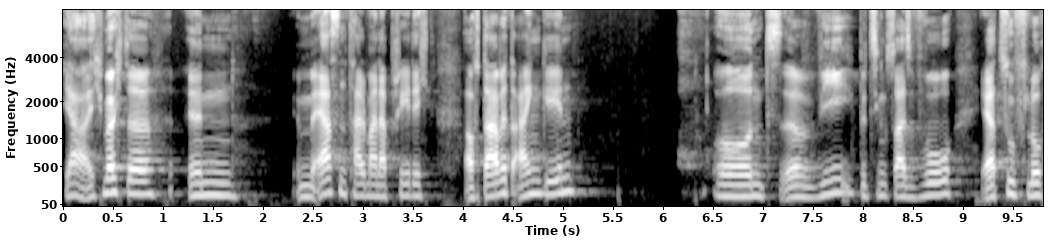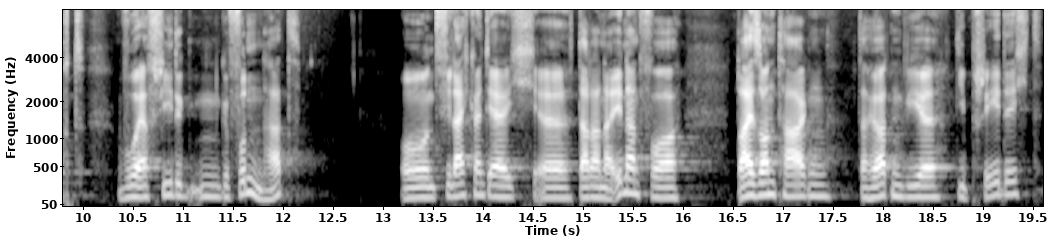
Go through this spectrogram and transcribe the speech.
ja, ich möchte in, im ersten Teil meiner Predigt auf David eingehen und äh, wie bzw. wo er Zuflucht, wo er Frieden gefunden hat. Und vielleicht könnt ihr euch äh, daran erinnern, vor drei Sonntagen, da hörten wir die Predigt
